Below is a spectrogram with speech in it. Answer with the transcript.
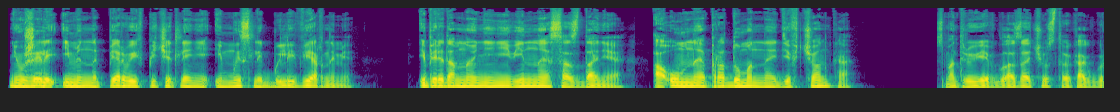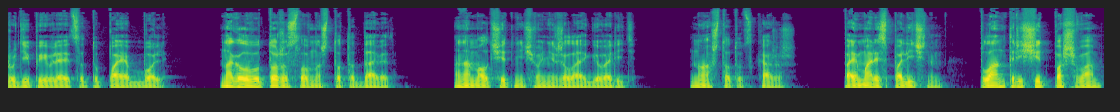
Неужели именно первые впечатления и мысли были верными? И передо мной не невинное создание, а умная продуманная девчонка? Смотрю ей в глаза, чувствуя, как в груди появляется тупая боль. На голову тоже словно что-то давит. Она молчит, ничего не желая говорить. Ну а что тут скажешь? Поймали с поличным. План трещит по швам.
